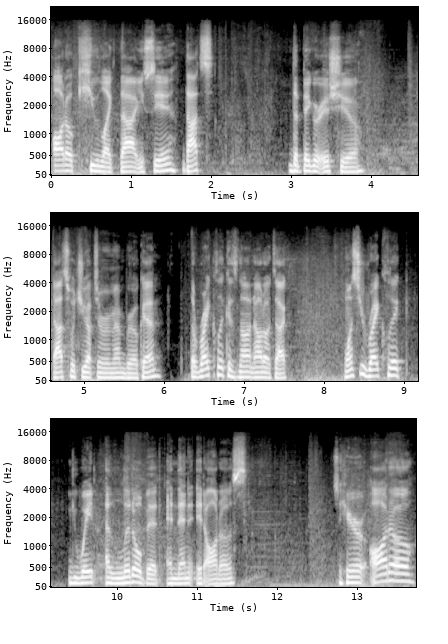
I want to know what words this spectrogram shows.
auto queue like that. You see? That's the bigger issue. That's what you have to remember, okay? The right click is not an auto attack. Once you right click, you wait a little bit and then it autos. So here, auto,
